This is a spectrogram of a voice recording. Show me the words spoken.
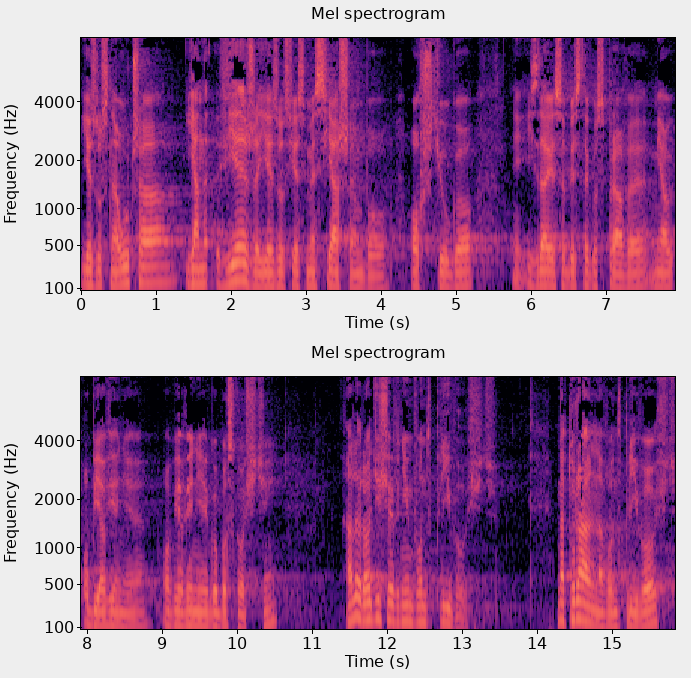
Jezus naucza, Jan wie, że Jezus jest Mesjaszem, bo ochrzcił go i zdaje sobie z tego sprawę, miał objawienie, objawienie Jego boskości, ale rodzi się w nim wątpliwość. Naturalna wątpliwość,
